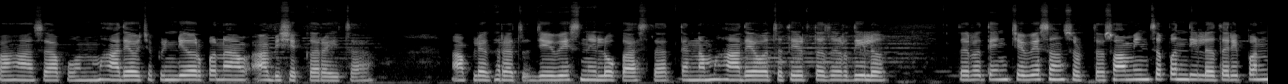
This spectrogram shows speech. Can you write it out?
पहा असं आपण महादेवाच्या पिंडीवर पण अभिषेक करायचा. आपल्या घराचं जे व्यसनी लोक असतात त्यांना महादेवाचं तीर्थ जर दिलं तर त्यांचे व्यसन सुटतं. स्वामींचं पण दिलं तरी पण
